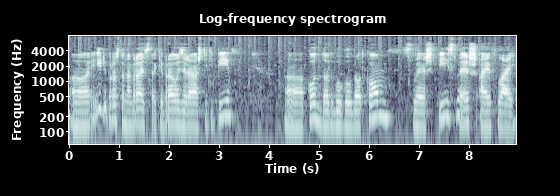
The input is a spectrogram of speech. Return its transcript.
а, или просто набрать в строке браузера http code.google.com slash p slash ifly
